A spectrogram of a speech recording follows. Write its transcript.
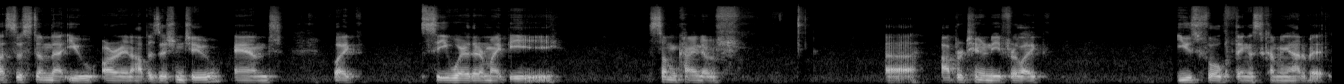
a system that you are in opposition to and like see where there might be some kind of uh, opportunity for like useful things coming out of it.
